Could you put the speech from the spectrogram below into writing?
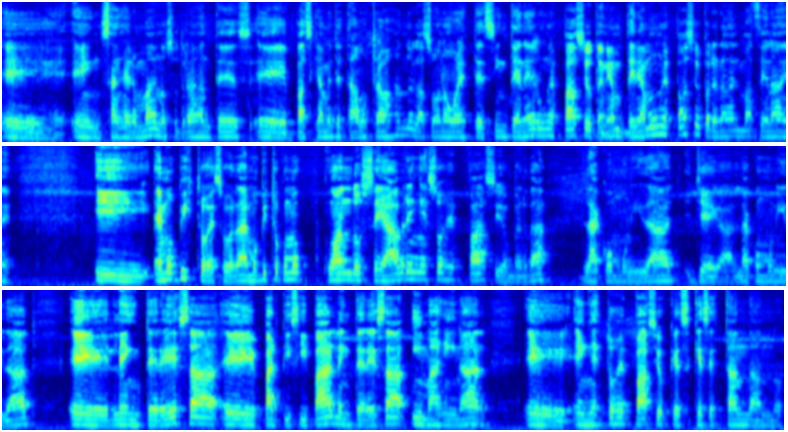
en San Germán, nosotros antes básicamente estábamos trabajando en la zona oeste sin tener un espacio, teníamos, teníamos un espacio, pero era de almacenaje. Y hemos visto eso, ¿verdad? Hemos visto cómo cuando se abren esos espacios, ¿verdad? la comunidad llega, la comunidad eh, le interesa eh, participar, le interesa imaginar eh, en estos espacios que, que, se están dando.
